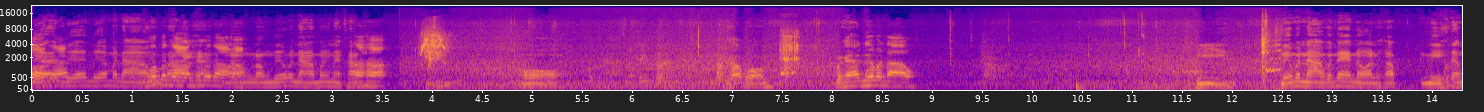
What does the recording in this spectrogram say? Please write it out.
ต่อเนื้อนะ เนื้อเนื้อมะนาวเนื้อมะนาวบ้งไหเนื้อมะนาว ลองลองเนื้อมะนาวบ้างนะครับนะฮะอ๋อครับผมเป็นไงฮะเนื้อมะนาวอืมเนื้อมะนาวก็แน่นอนครับ มีทั้ง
